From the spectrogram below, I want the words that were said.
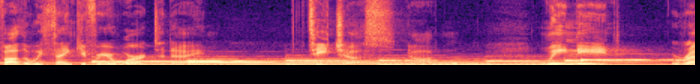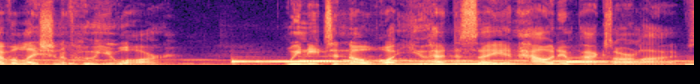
Father, we thank you for your word today. Teach us, God. We need revelation of who you are we need to know what you had to say and how it impacts our lives.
